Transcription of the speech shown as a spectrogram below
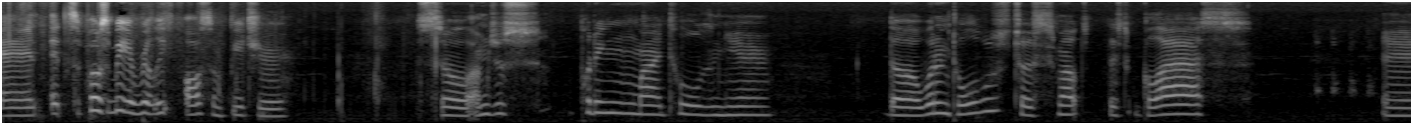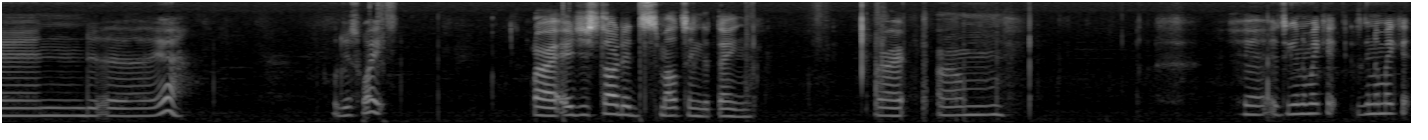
And it's supposed to be a really awesome feature. So I'm just putting my tools in here. The wooden tools to smelt this glass and uh, yeah, we'll just wait. Alright, it just started smelting the thing. Alright, um, yeah, it's gonna make it, it's gonna make it,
